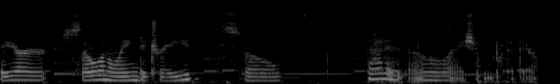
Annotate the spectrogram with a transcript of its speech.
they are so annoying to trade, so that is, oh, I shouldn't put it there.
